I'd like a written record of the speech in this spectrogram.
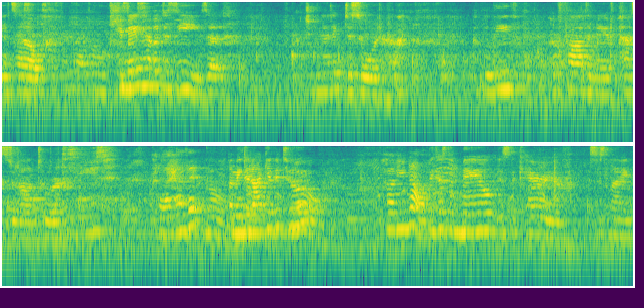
needs help. She may have a disease, a, a genetic disorder. I, I believe her father may have passed it on to her. Disease? Could I have it? No. I mean, did I give it to her? No, How do you know? because the male is the carrier, Mrs. Lang.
